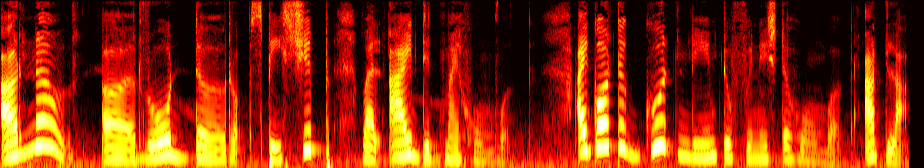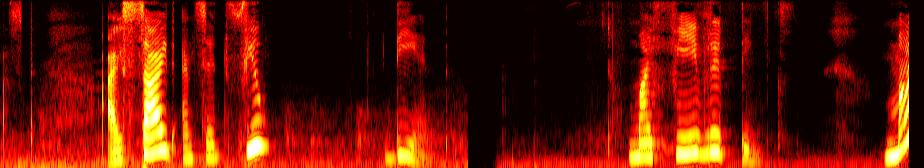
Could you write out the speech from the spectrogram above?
Arnav uh, rode the spaceship while I did my homework. I got a good name to finish the homework at last. I sighed and said, Phew. The end. My favorite things. My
